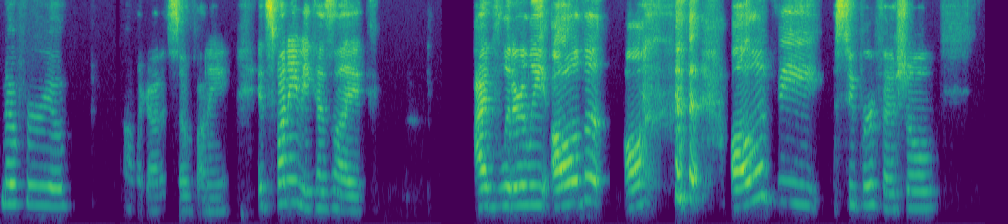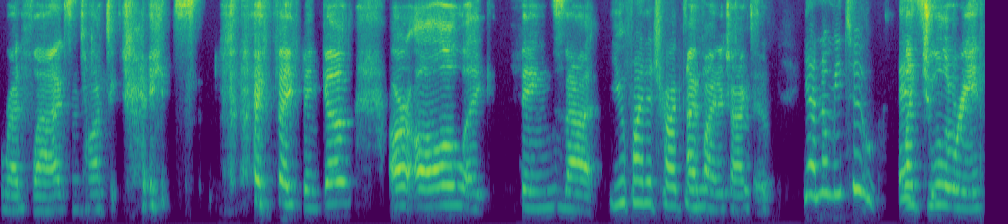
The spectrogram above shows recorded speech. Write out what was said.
No, for real. Oh my god, it's so funny. It's funny because like I've literally all the all all of the superficial red flags and toxic traits I, I think of are all like things that You find attractive. I find attractive. Yeah, no, me too. Like jewelry.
